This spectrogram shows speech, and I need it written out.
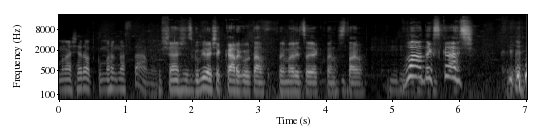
Na środku można stanąć. Myślałem, że zgubiłeś się kargul tam w tej Maryce, jak ten stał. Władek, skacz!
